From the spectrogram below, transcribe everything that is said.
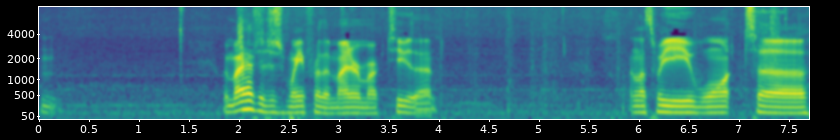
Hmm. We might have to just wait for the miner mark 2 then. Unless we want to...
